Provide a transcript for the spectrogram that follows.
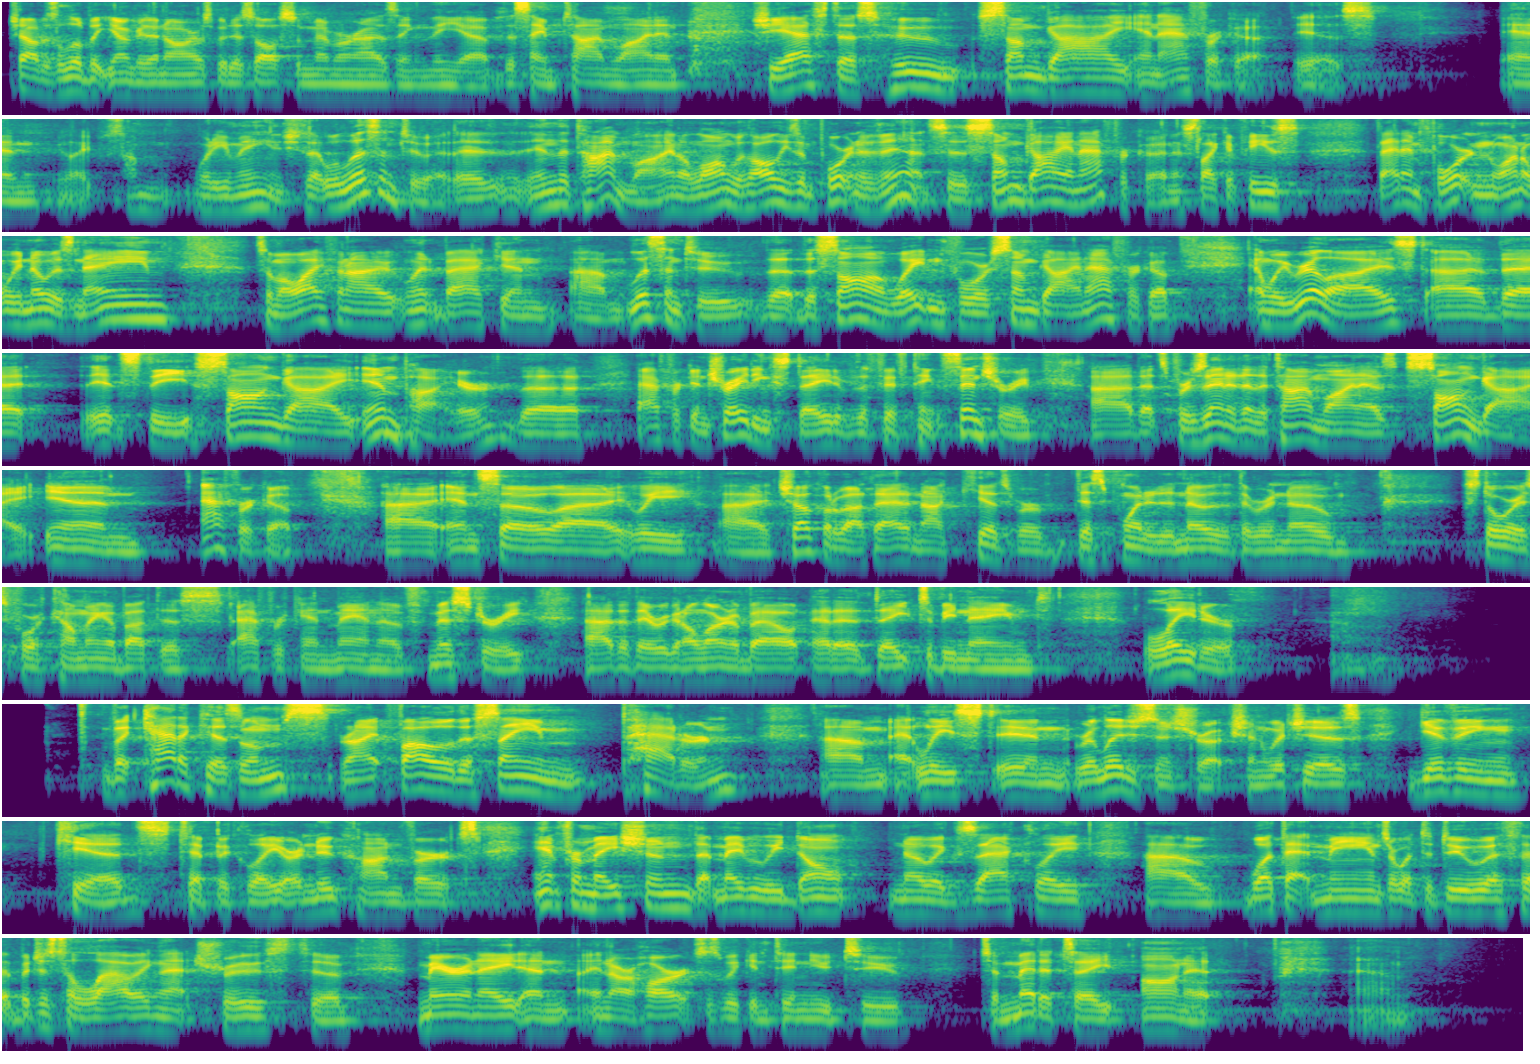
child is a little bit younger than ours, but is also memorizing the, uh, the same timeline. And she asked us who some guy in Africa is. And you're like, some, what do you mean? She's like, well, listen to it. In the timeline, along with all these important events, is some guy in Africa. And it's like, if he's that important, why don't we know his name? So my wife and I went back and um, listened to the, the song, Waiting for Some Guy in Africa. And we realized uh, that it's the Songhai Empire, the African trading state of the 15th century, uh, that's presented in the timeline as Songhai in Africa. Uh, and so uh, we uh, chuckled about that, and our kids were disappointed to know that there were no stories forthcoming about this African man of mystery uh, that they were going to learn about at a date to be named later. But catechisms, right, follow the same pattern, um, at least in religious instruction, which is giving kids typically or new converts information that maybe we don't know exactly uh, what that means or what to do with it, but just allowing that truth to marinate in, in our hearts as we continue to, to meditate on it. Um,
